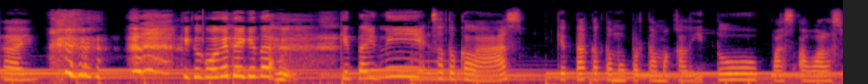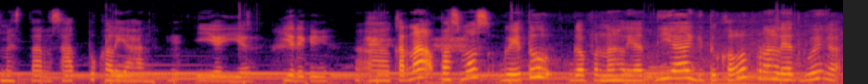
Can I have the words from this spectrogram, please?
Hai. Kikuk banget ya kita. Kita ini satu kelas. Kita ketemu pertama kali itu pas awal semester 1 kali ya Han. Hmm, iya iya. Iya deh kayaknya. Uh, karena pas mos gue itu gak pernah lihat dia gitu. Kalau pernah lihat gue nggak?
